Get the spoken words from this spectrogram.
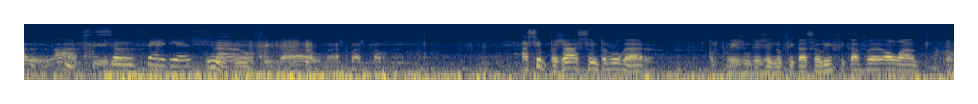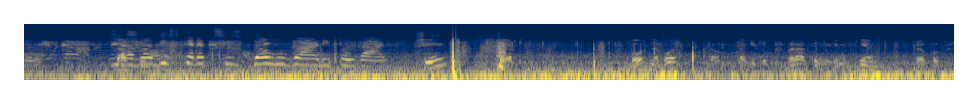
lugar? Ah, filha. São férias. Não, filha, há lugar, claro que há lugar. Há sempre, já há sempre lugar. Porque mesmo que a gente não ficasse ali, ficava ao lado. estás a ver? E Já a avó disse que era preciso de alugar e pagar. Sim, certo. Boa, na boa. Então, está aqui tudo preparado, temos aqui muito dinheiro. Não te preocupes.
